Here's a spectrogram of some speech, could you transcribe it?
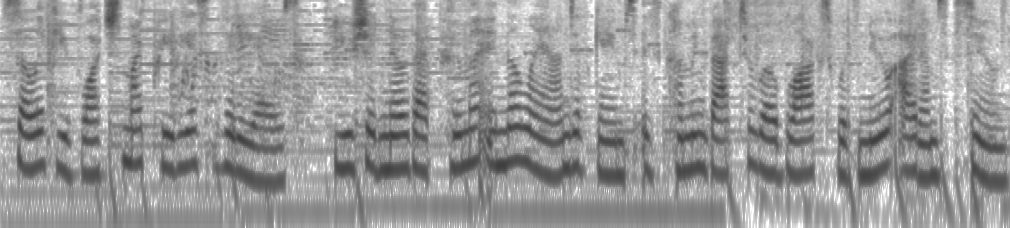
So if you've watched my previous videos, You should know that Puma in the Land of Games is coming back to Roblox with new items soon.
